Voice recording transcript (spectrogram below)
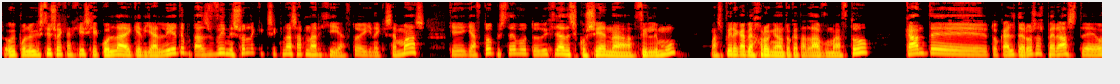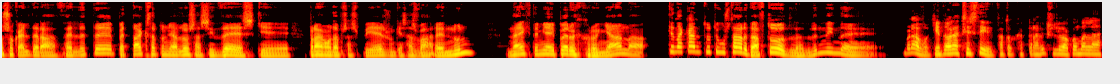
ο υπολογιστής σου έχει αρχίσει και κολλάει και διαλύεται, που τα σβήνεις όλα και ξεκινάς από την αρχή. Αυτό έγινε και σε εμάς και γι' αυτό πιστεύω ότι το 2021, φίλοι μου, μας πήρε κάποια χρόνια να το καταλάβουμε αυτό. Κάντε το καλύτερό σας, περάστε όσο καλύτερα θέλετε, πετάξτε από το μυαλό σας ιδέες και πράγματα που σας πιέζουν και σας βαραίνουν, να έχετε μια υπέροχη χρονιά να... και να κάνετε ό,τι γουστάρετε. Αυτό δηλαδή, δεν είναι... Μπράβο. Και τώρα ξέρεις τι, θα το τραβήξω λίγο ακόμα, αλλά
